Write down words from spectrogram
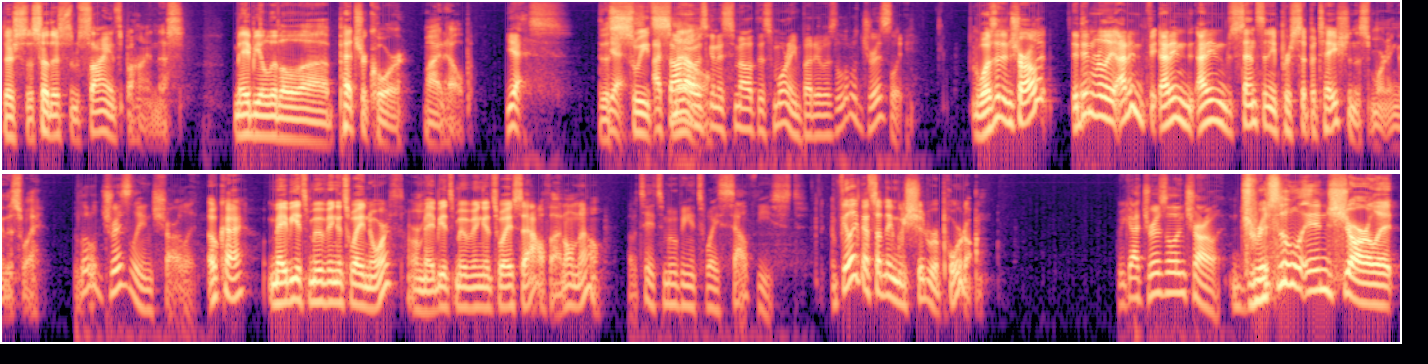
There's so there's some science behind this. Maybe a little uh, petrichor might help. Yes. The yes. sweet I smell. thought I was going to smell it this morning, but it was a little drizzly. Was it in Charlotte? It didn't really. I didn't. I didn't. I didn't sense any precipitation this morning this way. A little drizzly in Charlotte. Okay. Maybe it's moving its way north, or maybe it's moving its way south. I don't know. I would say it's moving its way southeast. I feel like that's something we should report on. We got drizzle in Charlotte. Drizzle in Charlotte,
